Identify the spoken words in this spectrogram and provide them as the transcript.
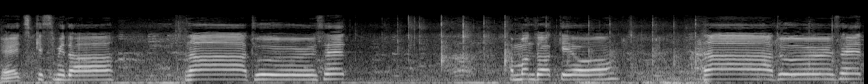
네, 찍겠습니다. 하나, 둘, 셋. 한 번 더 할게요. 하나, 둘, 셋.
